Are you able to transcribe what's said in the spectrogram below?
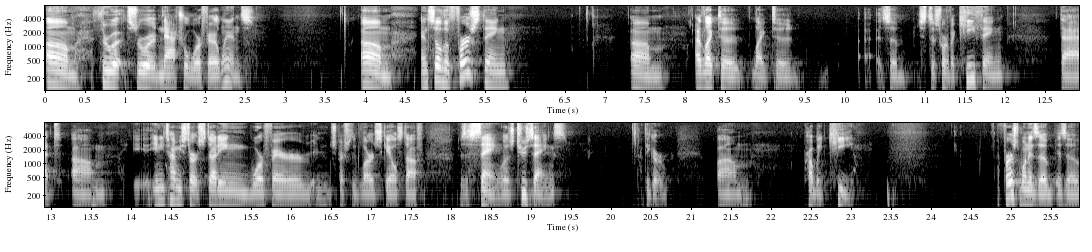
um, through, a, through a natural warfare lens. Um, and so the first thing um, I'd like to like to it's a, just a sort of a key thing that um, anytime you start studying warfare, especially large scale stuff, there's a saying. Well, there's two sayings I think are um, probably key. The first one is a, is a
